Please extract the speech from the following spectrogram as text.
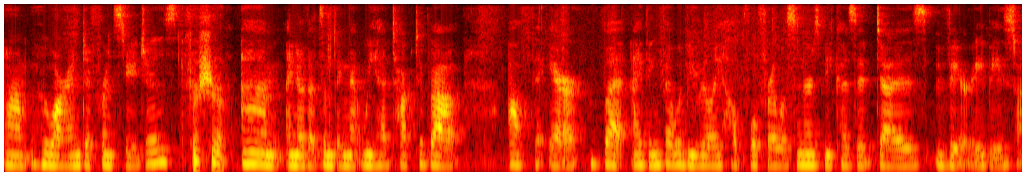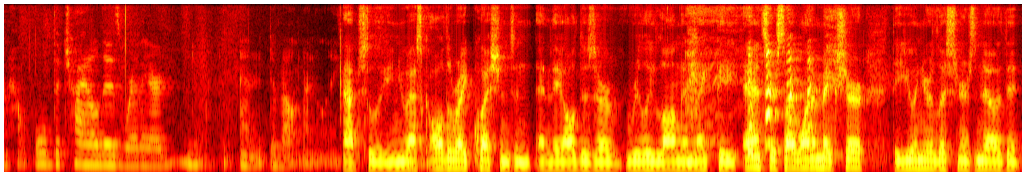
um, who are in different stages. For sure. Um, I know that's something that we had talked about off the air, but I think that would be really helpful for listeners because it does vary based on how old the child is, where they are, and developmentally. Absolutely. And you ask all the right questions, and, and they all deserve really long and lengthy answers. So I want to make sure that you and your listeners know that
